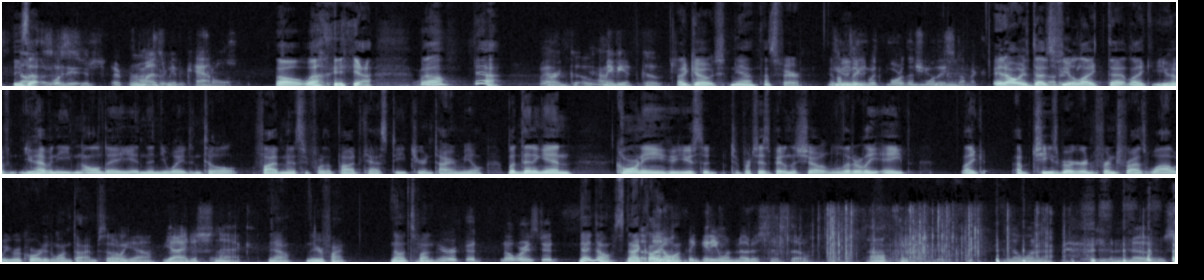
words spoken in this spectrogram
He's No, a- it's- Was he- it reminds me of cattle oh well, yeah. Well, yeah, or a goat, maybe a goat. a goat. Yeah, that's fair. I mean, Something with more than one stomach. It always does feel like that. Like you have you haven't eaten all day, and then you wait until five minutes before the podcast to eat your entire meal. But then again, Corny, who used to to participate on the show, literally ate like a cheeseburger and French fries while we recorded one time. So Oh yeah, yeah. I just snack. yeah, no, you're fine. No, it's fun. You're good. No worries, dude. No, no, snack all you want. I you don't want. think anyone notices though. I don't think no one even knows.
